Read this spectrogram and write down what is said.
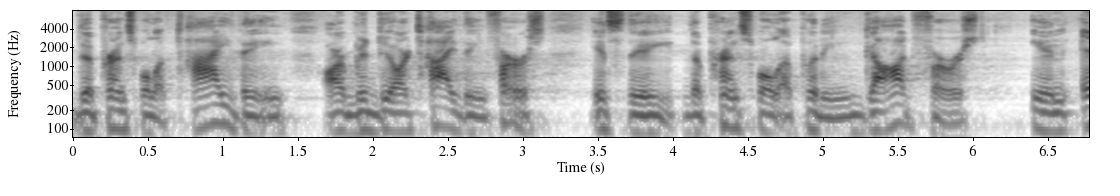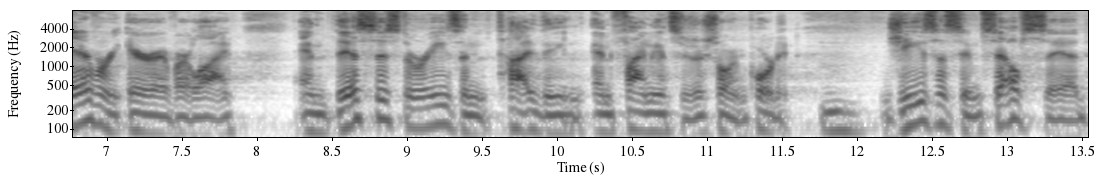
the principle of tithing or, or tithing first, it's the, the principle of putting God first in every area of our life. And this is the reason tithing and finances are so important. Mm. Jesus himself said,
